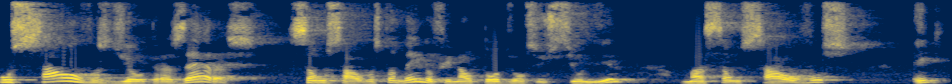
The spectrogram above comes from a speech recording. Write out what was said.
Os salvos de outras eras são salvos também, no final todos vão se unir, mas são salvos em,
